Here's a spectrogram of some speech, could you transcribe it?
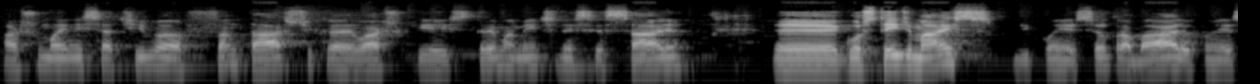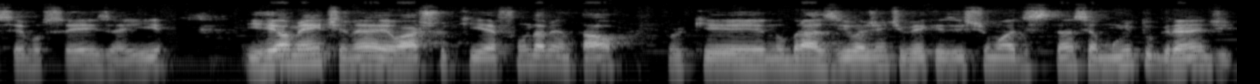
Acho uma iniciativa fantástica, eu acho que é extremamente necessária. É, gostei demais de conhecer o trabalho, conhecer vocês aí. E realmente, né, eu acho que é fundamental, porque no Brasil a gente vê que existe uma distância muito grande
